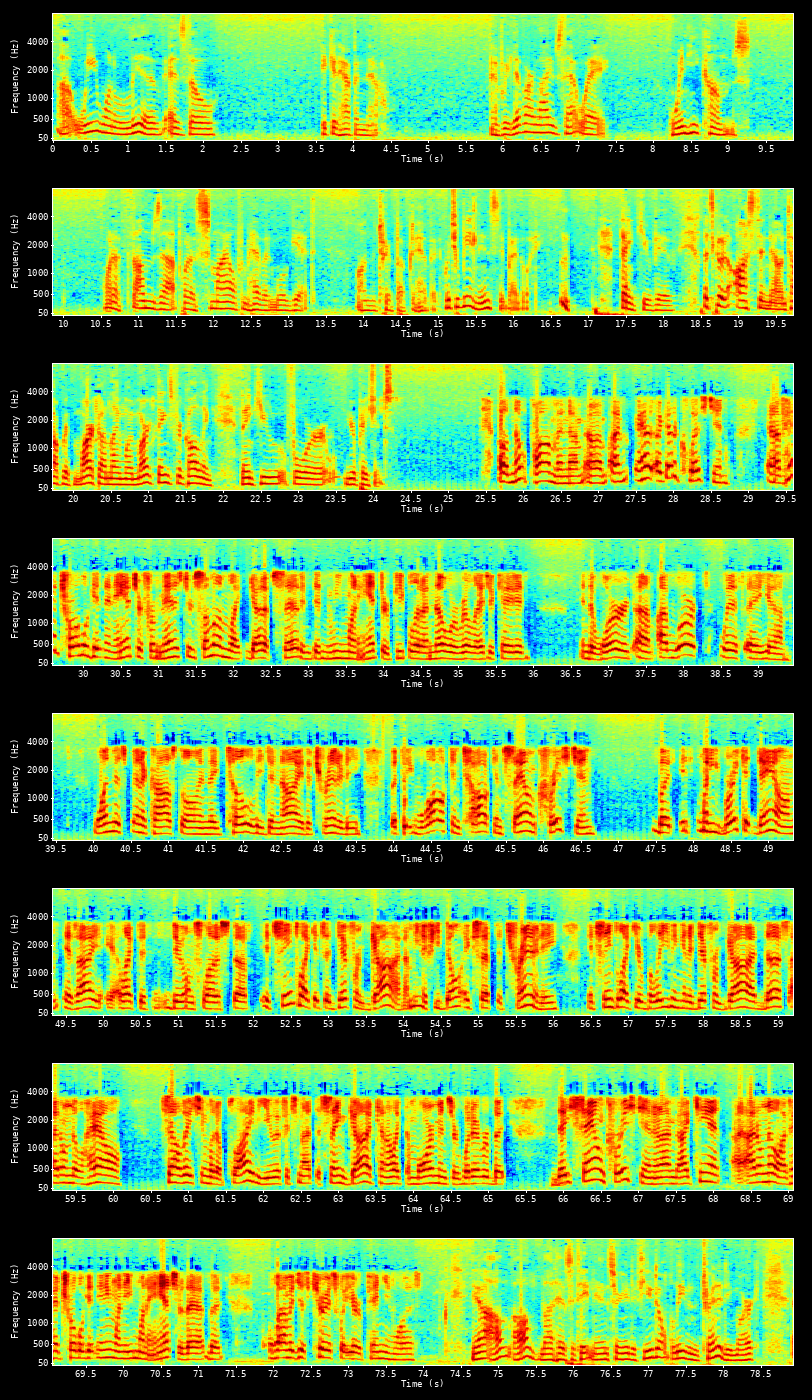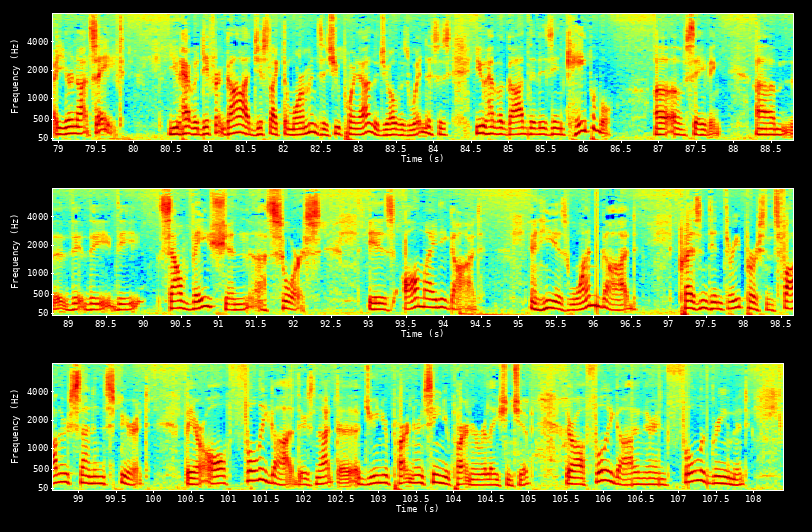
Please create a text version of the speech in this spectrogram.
Uh, we want to live as though it could happen now. And if we live our lives that way, when he comes, what a thumbs up, what a smile from heaven we'll get on the trip up to heaven, which will be an instant, by the way. Thank you, Viv. Let's go to Austin now and talk with Mark on line one. Mark, thanks for calling. Thank you for your patience. Oh, no problem. And I'm, um, I'm, I got a question. And I've had trouble getting an answer from ministers. Some of them like got upset and didn't even want to answer. People that I know were real educated in the Word. Um, I worked with a um, oneness Pentecostal, and they totally deny the Trinity, but they walk and talk and sound Christian. But it, when you break it down, as I like to do on a lot of stuff, it seems like it's a different God. I mean, if you don't accept the Trinity, it seems like you're believing in a different God. Thus, I don't know how salvation would apply to you if it's not the same God, kind of like the Mormons or whatever. But they sound Christian, and I'm I can't I, I don't know. I've had trouble getting anyone even want to answer that, but well, I'm just curious what your opinion was. Yeah, I'll I'll not hesitate in answering it. If you don't believe in the Trinity, Mark, uh, you're not saved. You have a different God, just like the Mormons, as you point out, the Jehovah's Witnesses. You have a God that is incapable uh, of saving. Um, the, the the the salvation uh, source is Almighty God and he is one God present in three persons, Father, Son, and Spirit. They are all fully God. There's not a junior partner and senior partner relationship. They're all fully God, and they're in full agreement.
